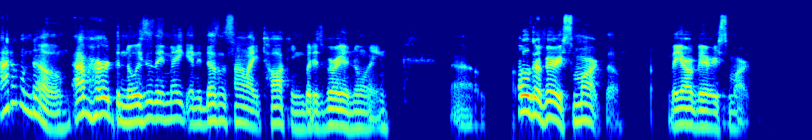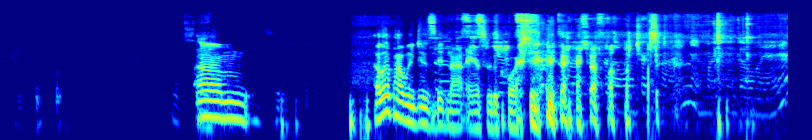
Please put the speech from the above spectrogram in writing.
I don't know. I've heard the noises they make, and it doesn't sound like talking, but it's very annoying. Uh, crows are very smart, though. They are very smart. Let's see. Um, I love how we just did not answer the question. pleasure for the winter time, and we're gonna go in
